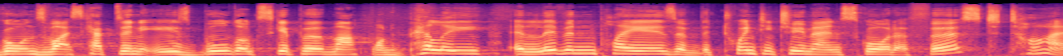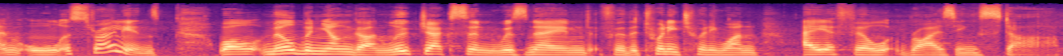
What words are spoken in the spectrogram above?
Gawn's vice captain is Bulldog skipper Mark Bontempelli. 11 players of the 22 man squad are first time All Australians, while Melbourne young gun Luke Jackson was named for the 2021 AFL Rising Star.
